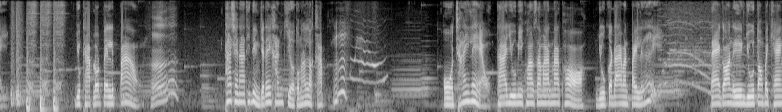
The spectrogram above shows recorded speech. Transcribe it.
ค์อยู่ขับรถเป็นหรือเปล่า Huh? ถ้าชนะที่หนึ่งจะได้คันเขียวตรงนั้นเหรอครับอืมโอ้ใช่แล้ว ถ้ายูมีความสามารถมากพอ ยูก็ได้มันไปเลย แต่ก่อนอื่นยูต้องไปแข่ง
